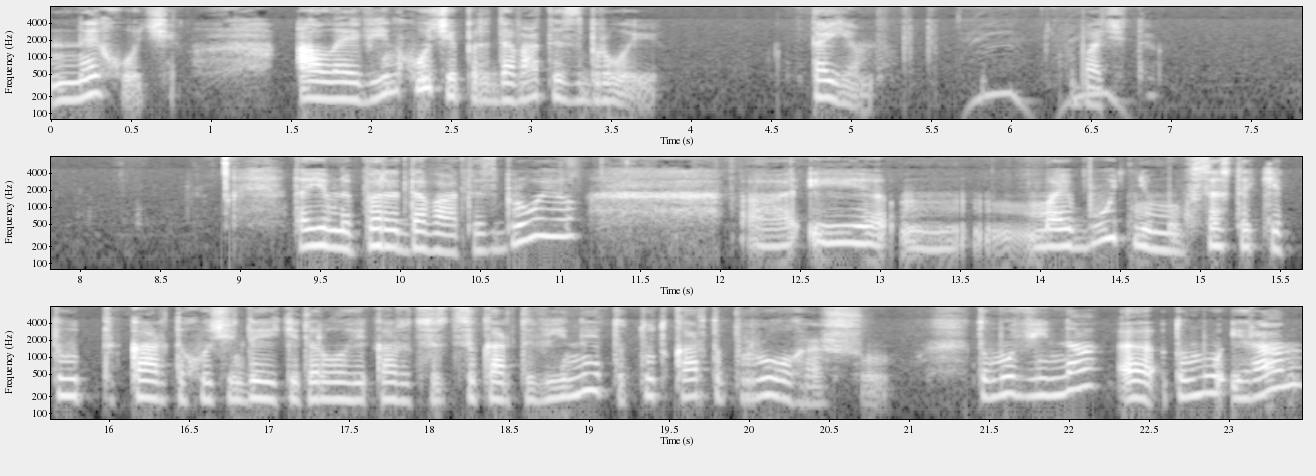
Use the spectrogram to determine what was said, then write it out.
не хоче. Але він хоче передавати зброю таємно. Бачите? Таємно передавати зброю. І в майбутньому все ж таки тут карта, хоч і деякі тарологи кажуть, що це карта війни, то тут карта програшу. Тому війна, е, тому Іран,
